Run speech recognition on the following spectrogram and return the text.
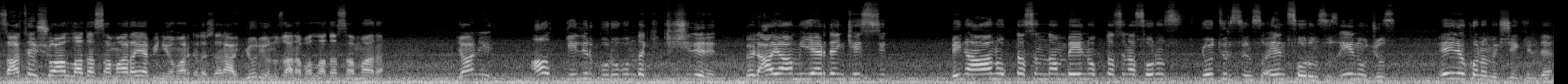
zaten şu an Lada Samara'ya biniyorum arkadaşlar. Ha görüyorsunuz araba Lada Samara. Yani alt gelir grubundaki kişilerin böyle ayağımı yerden kessin. Beni A noktasından B noktasına sorun götürsün en sorunsuz, en ucuz, en ekonomik şekilde.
